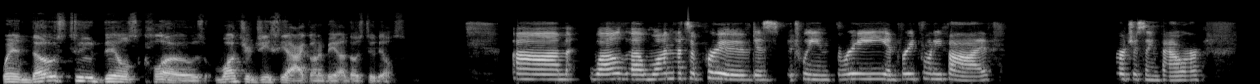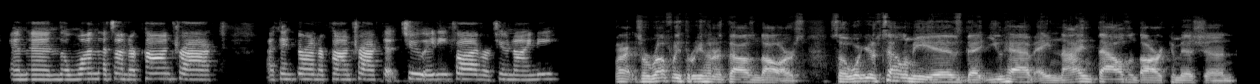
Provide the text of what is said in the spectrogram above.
When those two deals close, what's your GCI going to be on those two deals? Um, well, the one that's approved is between three and three twenty-five purchasing power, and then the one that's under contract, I think they're under contract at two eighty-five or two ninety. All right, so roughly three hundred thousand dollars. So what you're telling me is that you have a nine thousand dollar commission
